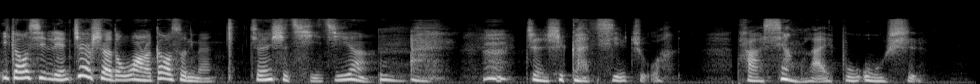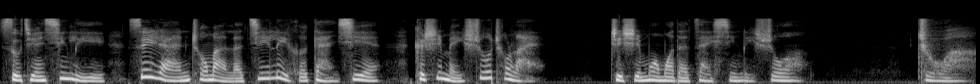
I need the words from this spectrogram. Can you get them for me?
一高兴连这事儿都忘了告诉你们，真是奇迹啊！嗯，哎，真是感谢主啊！他向来不误事。苏娟心里虽然充满了激励和感谢，可是没说出来。只是默默的在心里说：“主啊，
